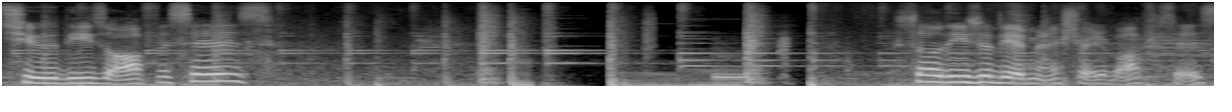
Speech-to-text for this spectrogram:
to these offices. So these are the administrative offices.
